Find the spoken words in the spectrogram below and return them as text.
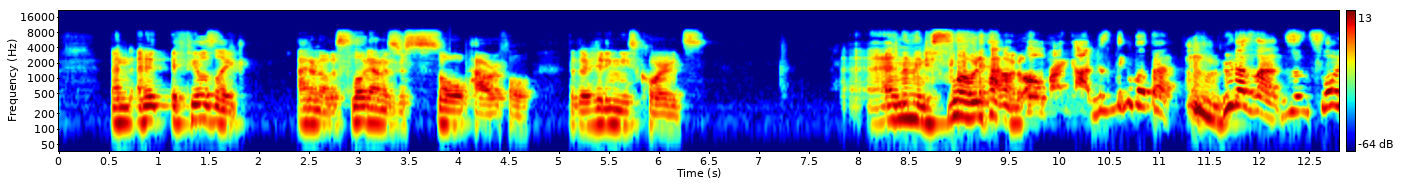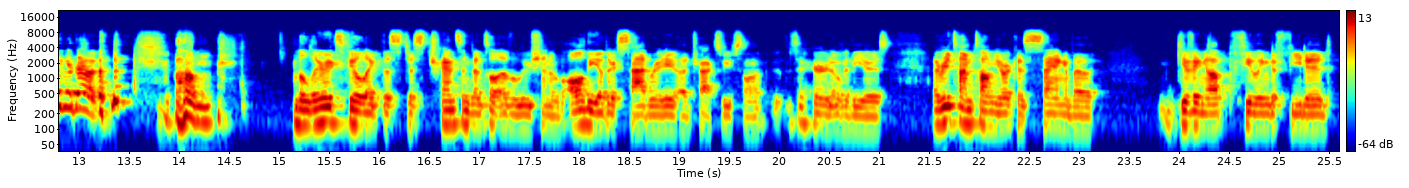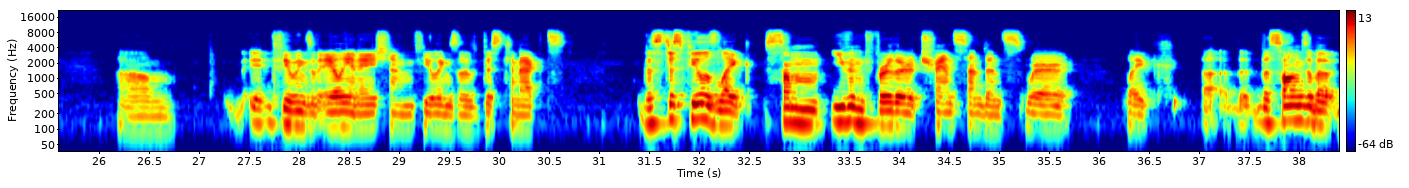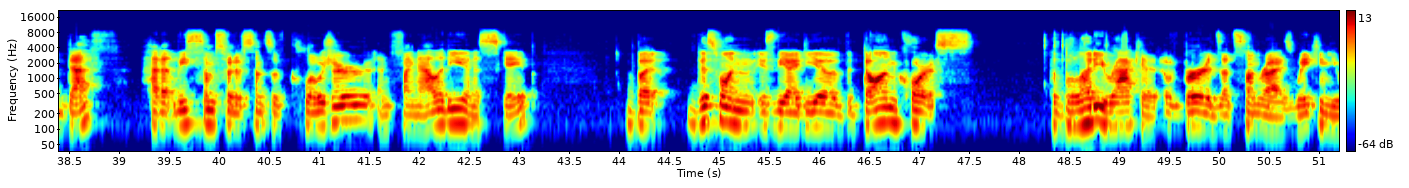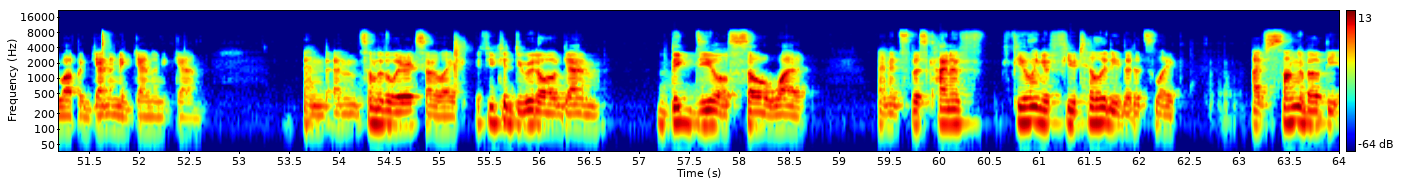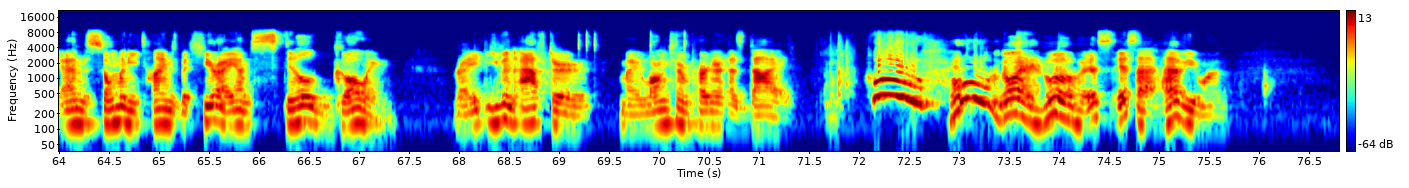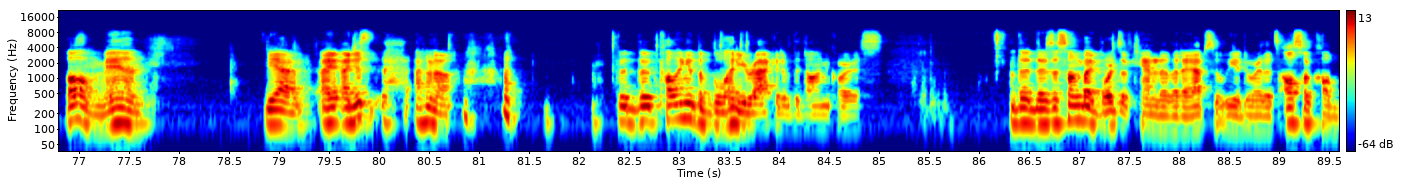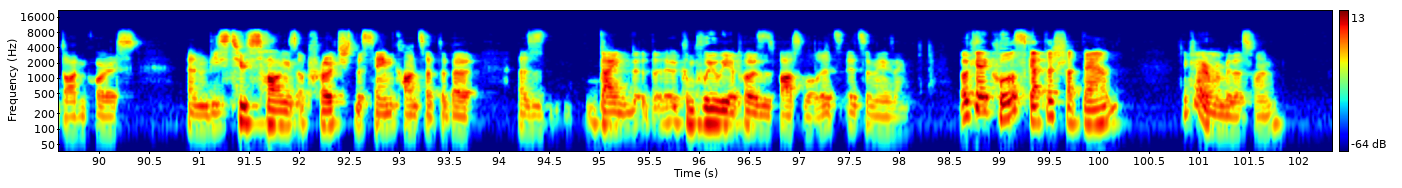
And and it, it feels like I don't know, the slowdown is just so powerful that they're hitting these chords and then they just slow down. Oh my god, just think about that. Who does that? Slowing it down. um, the lyrics feel like this just transcendental evolution of all the other sad Radiohead tracks we've saw, heard over the years. Every time Thom Yorke has sang about giving up, feeling defeated, um, it, feelings of alienation, feelings of disconnect, this just feels like some even further transcendence where like uh, the, the songs about death had at least some sort of sense of closure and finality and escape. But this one is the idea of the dawn chorus, the bloody racket of birds at sunrise waking you up again and again and again. And and some of the lyrics are like, if you could do it all again, big deal, so what? And it's this kind of feeling of futility that it's like, I've sung about the end so many times, but here I am still going, right? Even after my long-term partner has died. Whoo, oh boy, whoo, it's it's a heavy one. Oh man, yeah. I I just I don't know. the the calling it the bloody racket of the dawn chorus. The, there's a song by Boards of Canada that I absolutely adore that's also called Dawn Chorus and these two songs approach the same concept about as completely opposed as possible. It's it's amazing. Okay, cool. Skepta shut down. I think I remember this one.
